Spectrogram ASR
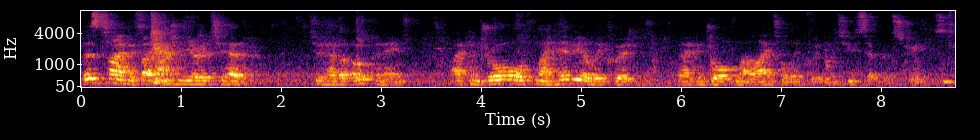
This time, if I engineer it to have, to have an opening, I can draw off my heavier liquid and I can draw off my lighter liquid in two separate streams.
